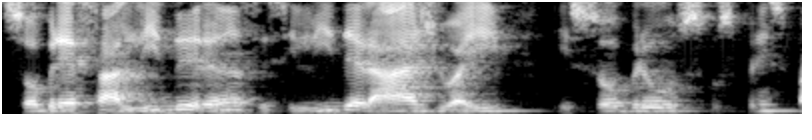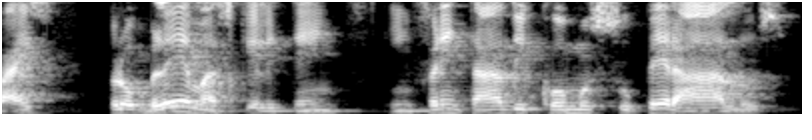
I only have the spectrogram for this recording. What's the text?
sobre essa liderança, esse líder ágil aí, e sobre os, os principais problemas que ele tem enfrentado e como superá-los.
